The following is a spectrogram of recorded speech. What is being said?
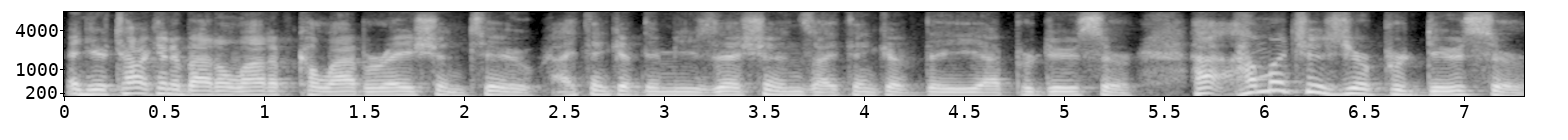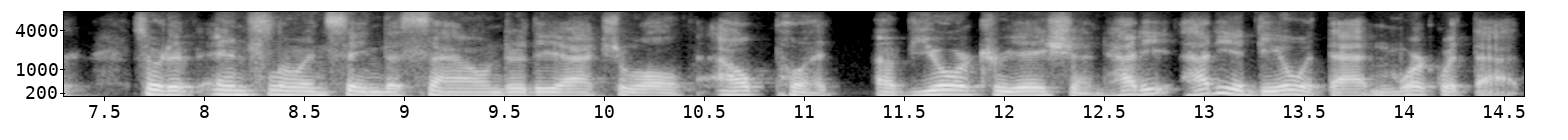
And you're talking about a lot of collaboration too too. I think of the musicians, I think of the uh, producer. How, how much is your producer sort of influencing the sound or the actual output of your creation? How do you, how do you deal with that and work with that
